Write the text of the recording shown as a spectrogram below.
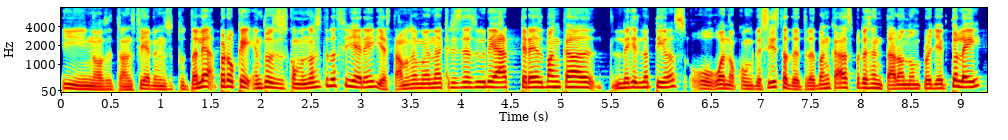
Y no se transfiere en su totalidad. Pero ok, entonces como no se transfiere y estamos en una crisis de seguridad, tres bancadas legislativas, o bueno, congresistas de tres bancadas presentaron un proyecto de ley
